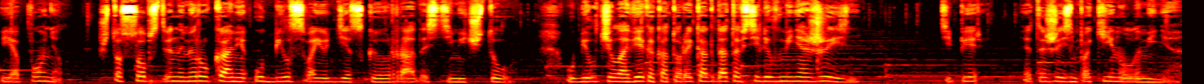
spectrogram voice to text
Я понял, что собственными руками убил свою детскую радость и мечту. Убил человека, который когда-то вселил в меня жизнь. Теперь эта жизнь покинула меня.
